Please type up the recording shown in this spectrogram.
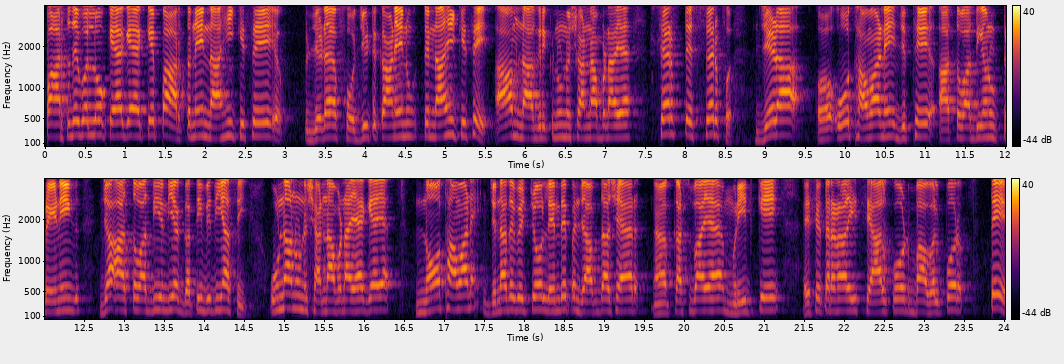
ਭਾਰਤ ਦੇ ਵੱਲੋਂ ਕਿਹਾ ਗਿਆ ਕਿ ਭਾਰਤ ਨੇ ਨਾ ਹੀ ਕਿਸੇ ਜਿਹੜਾ ਫੌਜੀ ਟਿਕਾਣੇ ਨੂੰ ਤੇ ਨਾ ਹੀ ਕਿਸੇ ਆਮ ਨਾਗਰਿਕ ਨੂੰ ਨਿਸ਼ਾਨਾ ਬਣਾਇਆ ਸਿਰਫ ਤੇ ਸਿਰਫ ਜਿਹੜਾ ਉਹ ਥਾਵਾਂ ਨੇ ਜਿੱਥੇ ਅੱਤਵਾਦੀਆਂ ਨੂੰ ਟ੍ਰੇਨਿੰਗ ਜਾਂ ਅੱਤਵਾਦੀਆਂ ਦੀਆਂ ਗਤੀਵਿਧੀਆਂ ਸੀ ਉਹਨਾਂ ਨੂੰ ਨਿਸ਼ਾਨਾ ਬਣਾਇਆ ਗਿਆ ਹੈ। ਨੌ ਥਾਵਾਂ ਨੇ ਜਿਨ੍ਹਾਂ ਦੇ ਵਿੱਚੋਂ ਲੈਂਦੇ ਪੰਜਾਬ ਦਾ ਸ਼ਹਿਰ ਕਸਬਾ ਹੈ ਮੁਰੀਦਕੇ ਇਸੇ ਤਰ੍ਹਾਂ ਨਾਲ ਹੀ ਸਿਆਲਕੋਟ ਬਾਵਲਪੁਰ ਤੇ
